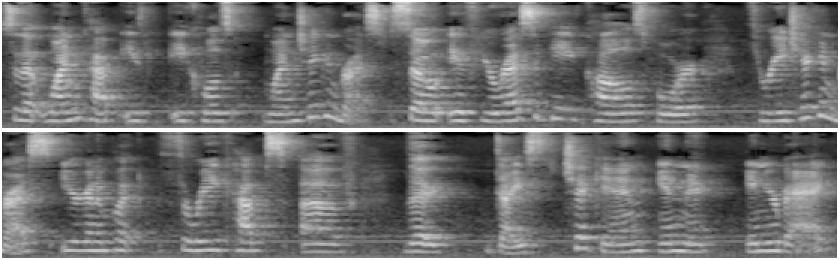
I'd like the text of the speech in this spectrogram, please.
so that one cup e- equals one chicken breast. So if your recipe calls for three chicken breasts, you're gonna put three cups of the diced chicken in the, in your bag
